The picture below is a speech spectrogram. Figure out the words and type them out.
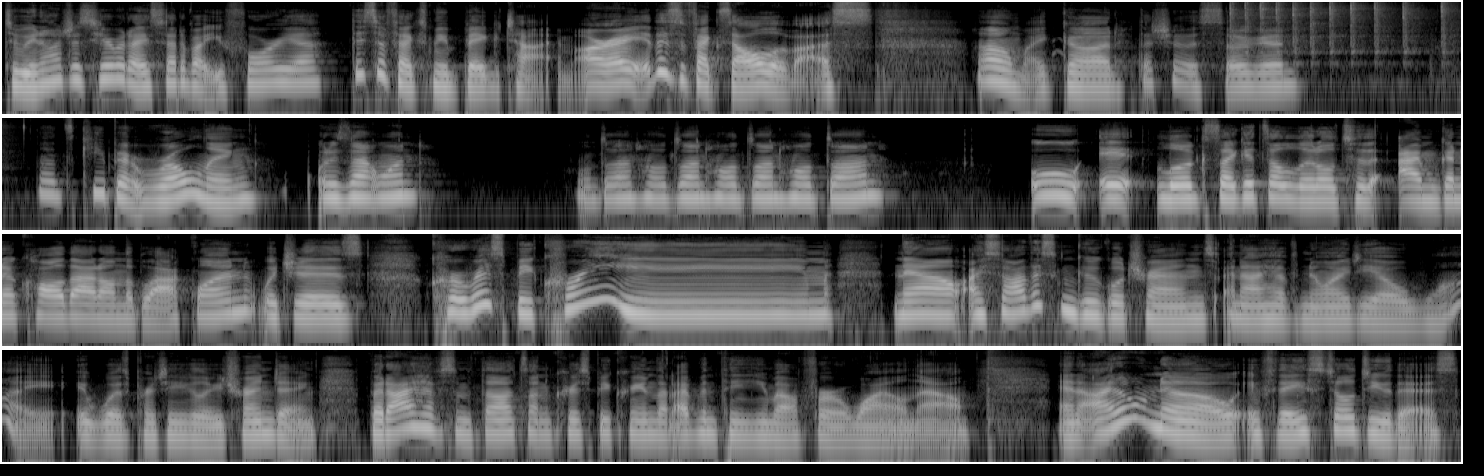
do we not just hear what I said about euphoria? This affects me big time all right? This affects all of us Oh my god, that show is so good. Let's keep it rolling. What is that one? Hold on, hold on, hold on, hold on. Ooh, it looks like it's a little to. The, I'm gonna call that on the black one, which is Krispy Kreme. Now, I saw this in Google Trends, and I have no idea why it was particularly trending. But I have some thoughts on Krispy Kreme that I've been thinking about for a while now, and I don't know if they still do this.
